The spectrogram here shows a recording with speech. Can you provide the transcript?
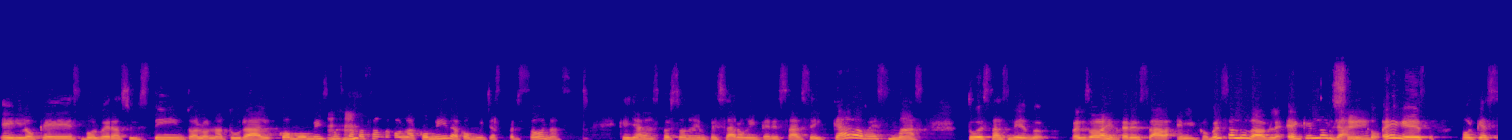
en lo que es volver a su instinto, a lo natural, como mismo está pasando con la comida, con muchas personas, que ya las personas empezaron a interesarse y cada vez más tú estás viendo personas interesadas en el comer saludable, en el orgánico, en eso, porque es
